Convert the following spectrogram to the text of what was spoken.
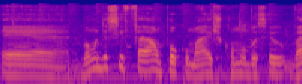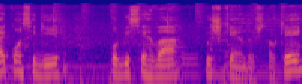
é, vamos decifrar um pouco mais como você vai conseguir observar os candles, tá ok?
